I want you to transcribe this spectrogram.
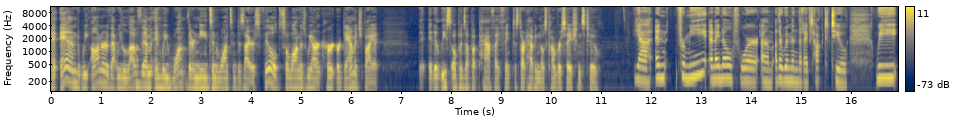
and we honor that we love them and we want their needs and wants and desires filled so long as we aren't hurt or damaged by it it at least opens up a path i think to start having those conversations too yeah, and for me, and I know for um, other women that I've talked to, we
